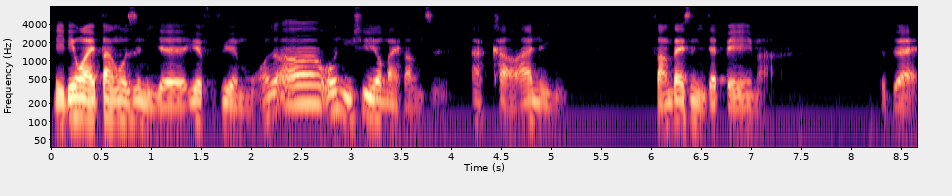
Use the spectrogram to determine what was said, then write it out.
你另外一半或是你的岳父岳母，我说啊我女婿有买房子啊靠啊你房贷是你在背嘛。对不对？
